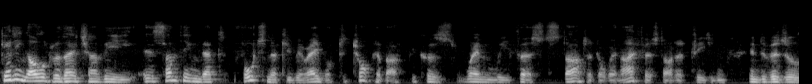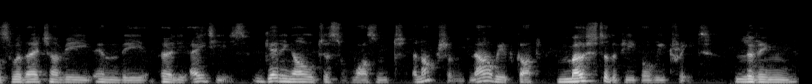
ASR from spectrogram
getting old with HIV is something that fortunately we're able to talk about because when we first started, or when I first started treating individuals with HIV in the early 80s, getting old just wasn't an option. Now we've got most of the people we treat living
